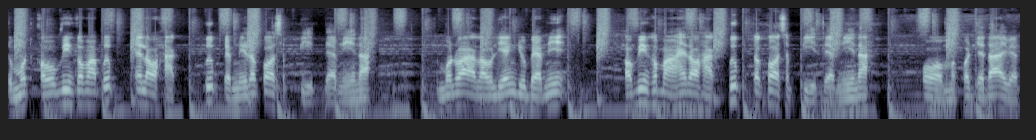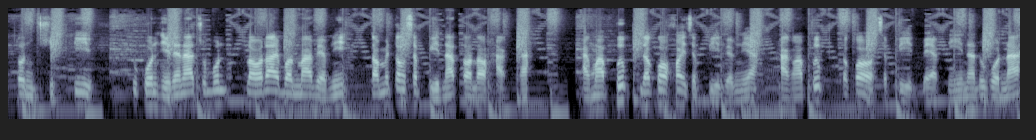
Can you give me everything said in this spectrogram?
สมมติเขาวิ่งเข้ามาปุ๊บให้เราหักปุ๊บแบบนี้แล้วก็สปีดแบบนี้นะ สมมติว่าเราเลี้ยงอยู่แบบนี้ เขาวิ่งเข้ามาให้เราหักปุ๊บแล้วก็สปีดแบบนี้นะ ก็มันก็จะได้แบบต้นคลิปที่ทุกคนเห็นเลยนะ สมมติเราได้บอลมาแบบนี้ เราไม่ต้องสปีดนะตอนเราหักนะหักมาปุ๊บแล้วก็ค่อยสปีดแบบนี้หักมาปุ๊บแล้วก็สปีดแบบนี้นะทุกคนนะ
